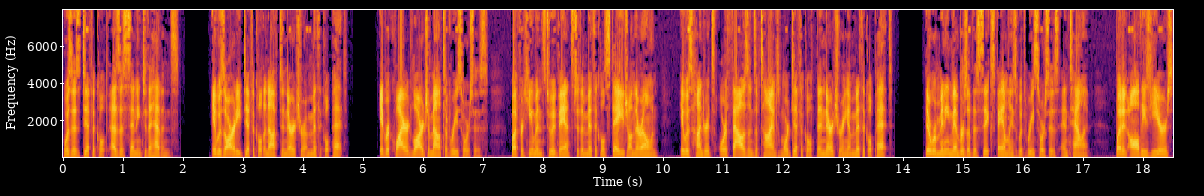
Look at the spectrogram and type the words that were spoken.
was as difficult as ascending to the heavens. It was already difficult enough to nurture a mythical pet. It required large amounts of resources, but for humans to advance to the mythical stage on their own, it was hundreds or thousands of times more difficult than nurturing a mythical pet. There were many members of the six families with resources and talent, but in all these years,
